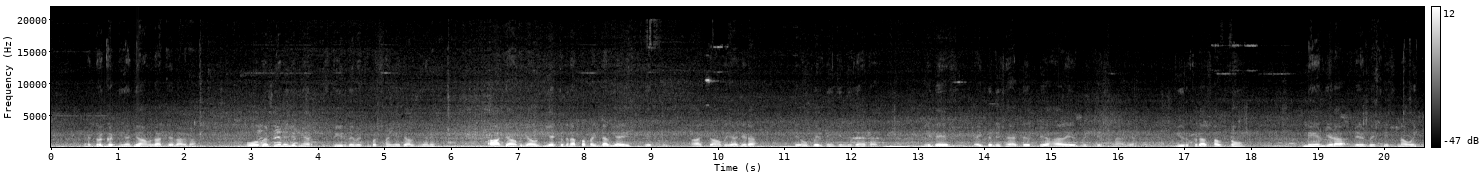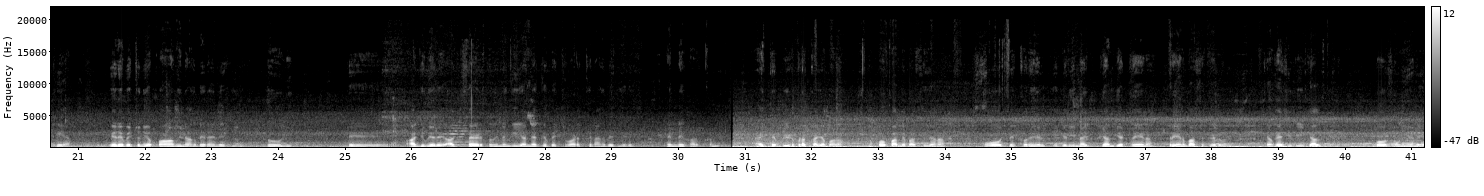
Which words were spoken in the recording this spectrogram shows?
ਇੱਧਰ ਗੱਡੀਆਂ ਜਾਮ ਲੱਗ ਗਿਆ ਲੱਗਦਾ। ਉਹ ਫਿਰਦੀਆਂ ਨੇ ਜਿਹੜੀਆਂ ਸਪੀਡ ਦੇ ਵਿੱਚ ਬੱਸਾਂ ਹੀ ਚੱਲਦੀਆਂ ਨੇ। ਆਹ ਚੌਂਕ ਜਾ ਉਹੀ ਇੱਕ ਦਿਨ ਆਪਾਂ ਪਹਿਲਾਂ ਵੀ ਆਏ ਸੀਗੇ ਇੱਥੇ। ਆਹ ਚੌਂਕ ਜਾ ਜਿਹੜਾ ਤੇ ਉਹ ਬਿਲਡਿੰਗ ਕਿੰਨੀ ਘੈਂਟ ਆ ਇਹਦੇ ਇੱਧਰ ਦੀ ਸਾਈਡ ਦੇ ਉੱਤੇ ਆਹ ਰੇਲਵੇ ਸਟੇਸ਼ਨ ਆ ਗਿਆ। ਯੂਰਪ ਦਾ ਸਭ ਤੋਂ ਮੇਨ ਜਿਹੜਾ ਰੇਲਵੇ ਸਟੇਸ਼ਨ ਆ, ਉਹ ਇੱਥੇ ਆ। ਇਹਦੇ ਵਿੱਚ ਦੀ ਆਪਾਂ ਆਮ ਹੀ ਲੰਘਦੇ ਰਹਿੰਦੇ ਸੀ, ਰੋਜ਼ ਹੀ। ਤੇ ਅੱਜ ਵੀ ਇਹਦੇ, ਅੱਜ ਸਾਈਡ ਤੋਂ ਵੀ ਲੰਘੀ ਜਾਂਦੇ ਅੱਗੇ ਵਿੱਚ ਵੜ ਕੇ ਲੰਘਦੇ ਸੀ ਜਿਹੜੇ, ਇੰਨੇ ਫ਼ਰਕ ਆ। ਇੱਥੇ ਭੀੜ ਭੜੱਕਾ ਜਿਹਾ ਬਾਲਾ ਆਪਾਂ ਉਹ ਪਰਲੇ ਪਾਸੇ ਜਾਣਾ, ਉਹ ਦੇਖੋ ਰੇਲ ਜਿਹੜੀ ਨਾ ਜਾਂਦੀ ਆ ਟ੍ਰੇਨ ਟ੍ਰੇਨ ਬੱਸ ਕਰੋ ਕਿਉਂਕਿ ਸਿਟੀ ਚੱਲਦੀਆਂ ਨੇ, ਬਹੁਤ ਸੋਹਣੀਆਂ ਨੇ।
